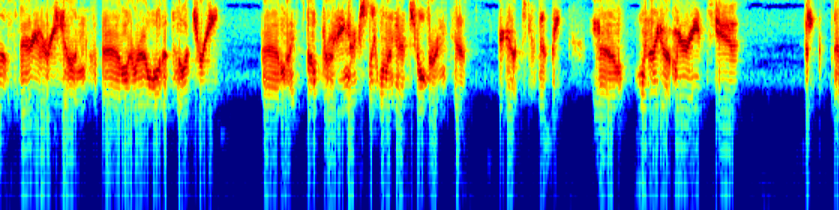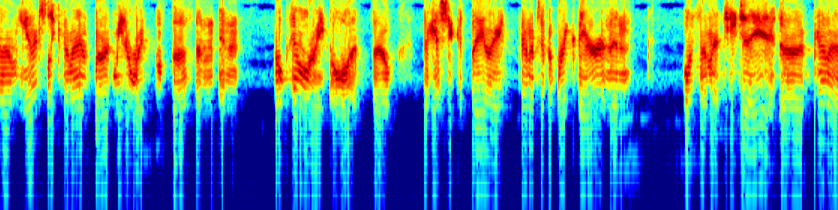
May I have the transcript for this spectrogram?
was very, very young. Um, I wrote a lot of poetry. Um, I stopped writing actually when I had children because I got too busy. Um, when I got married to Zeke, um, he actually kind of inspired me to write some stuff and, and help him write a lot. So I guess you could say I kind of took a break there, and then once I met TJ, it uh, kind of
